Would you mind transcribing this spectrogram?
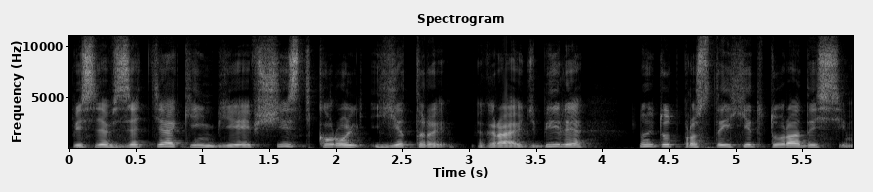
Після взяття кінь б'є F6, король Е3 грають білі, ну і тут простий хід тура D7.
